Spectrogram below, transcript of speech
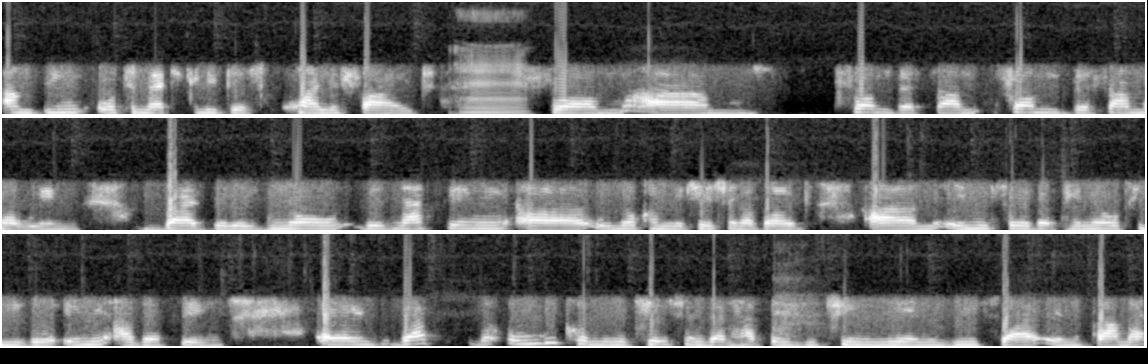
I'm being automatically disqualified Mm. from um, from the sum, from the Sama win, but there is no there's nothing uh, no communication about um, any further penalties or any other thing. And that's the only communication that happened between me and RiSA and Sama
